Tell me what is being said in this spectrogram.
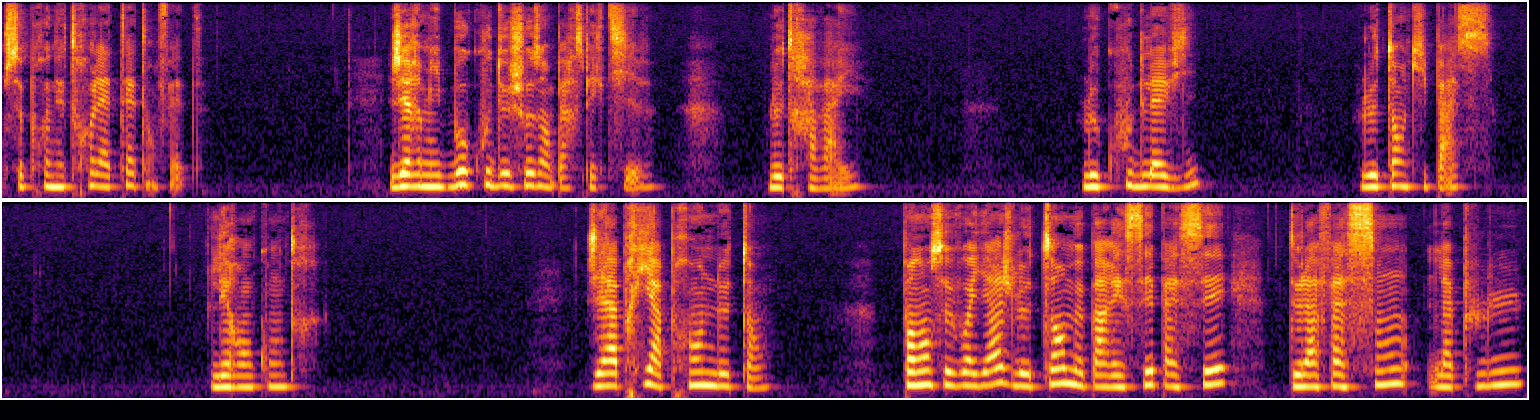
se prenait trop la tête en fait. J'ai remis beaucoup de choses en perspective. Le travail, le coût de la vie, le temps qui passe, les rencontres. J'ai appris à prendre le temps. Pendant ce voyage, le temps me paraissait passer de la façon la plus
